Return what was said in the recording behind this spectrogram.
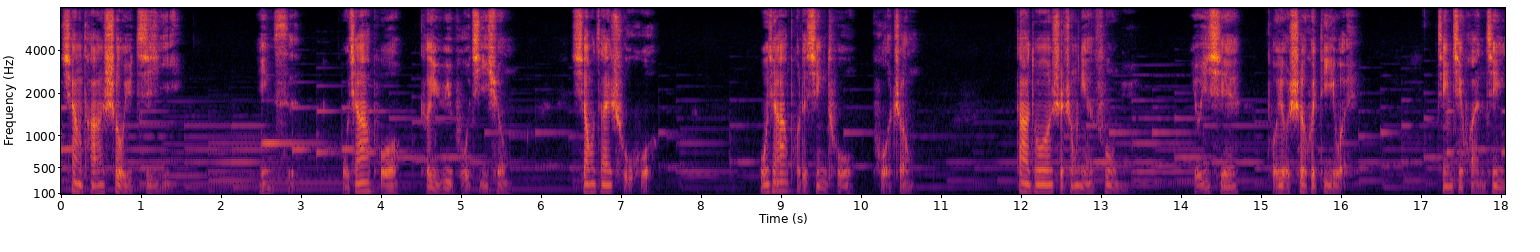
向他授予机宜，因此吴家阿婆可以预卜吉凶，消灾除祸。吴家阿婆的信徒颇众，大多是中年妇女，有一些颇有社会地位，经济环境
